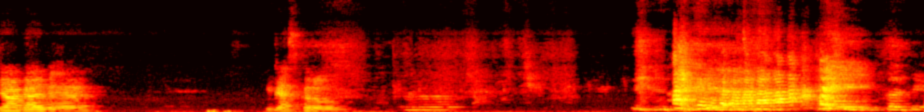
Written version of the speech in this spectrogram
क्या गायब है? गैस करो। 哈哈哈哈哈！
